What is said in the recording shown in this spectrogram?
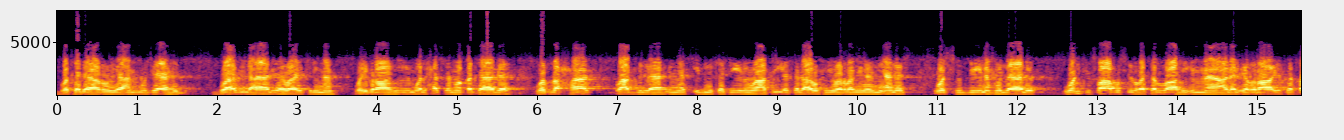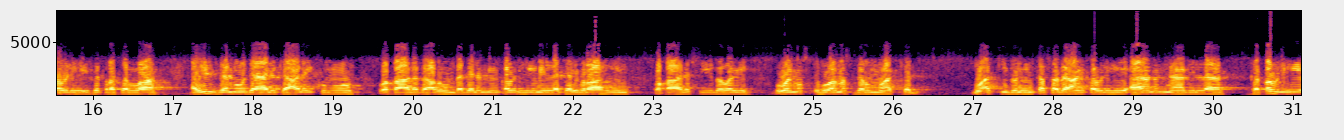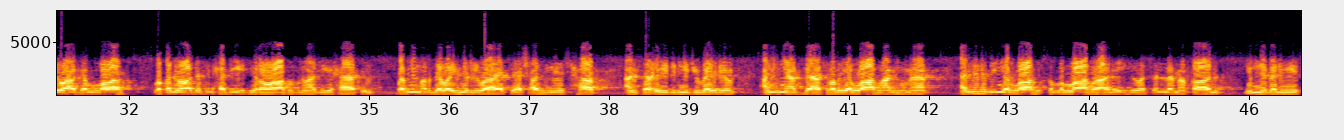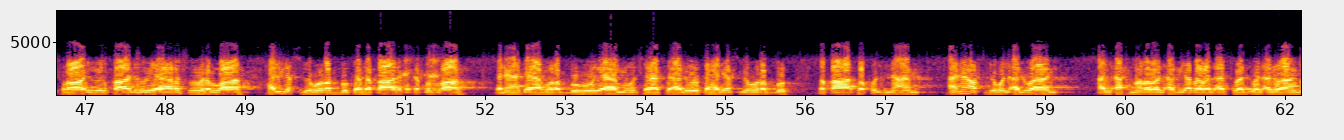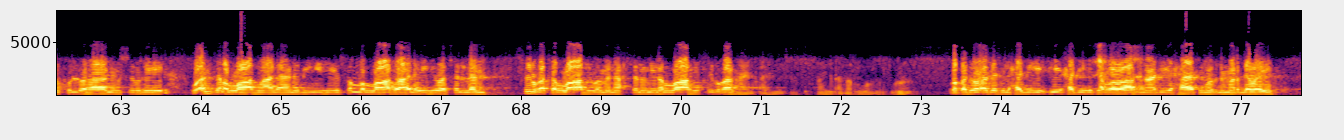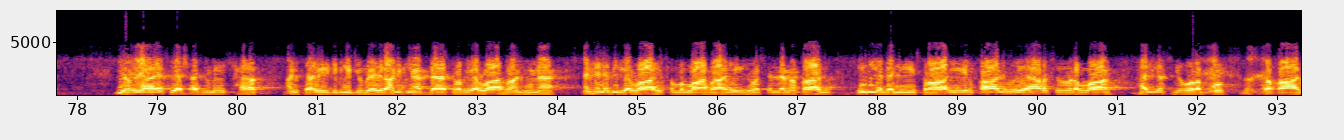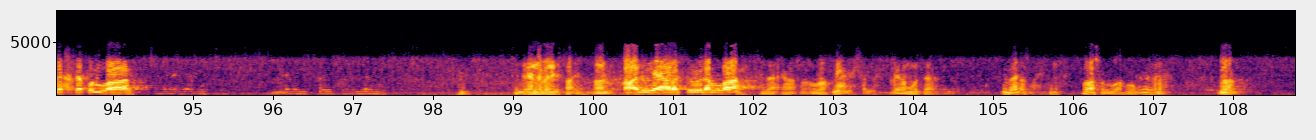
وكذا روي عن مجاهد. وابي العالية وعكرمة وإبراهيم والحسن وقتادة والضحاك وعبد الله بن كثير وعطية العوفي والربيع بن أنس والسدي نحو ذلك. وانتصاب صبغة الله إما على الإغراء كقوله فطرة الله. أي الزموا ذلك عليكموه. وقال بعضهم بدلا من قوله ملة إبراهيم. وقال سيبويه هو هو مصدر مؤكد. مؤكد انتصب عن قوله آمنا بالله. كقوله وعد الله وقد ورد في الحديث رواه ابن أبي حاتم وابن مردويه من رواية أشعث بن إسحاق عن سعيد بن جبير عن ابن عباس رضي الله عنهما أن نبي الله صلى الله عليه وسلم قال إن بني إسرائيل قالوا يا رسول الله هل يصبغ ربك؟ فقال اتقوا الله. فناداه ربه يا موسى سألوك هل يصبغ ربك؟ فقال فقل نعم أنا أصبغ الألوان الأحمر والأبيض والأسود والألوان كلها من صبغي وأنزل الله على نبيه صلى الله عليه وسلم صبغة الله ومن أحسن من الله صبغة وقد ورد في الحديث في حديث رواه ابن أبي حاتم وابن مردويه من رواية أشعث بن إسحاق عن سعيد بن جبير عن ابن عباس رضي الله عنهما أن نبي الله صلى الله عليه وسلم قال إن بني إسرائيل قالوا يا رسول الله هل يصبغ ربك؟ فقال اتقوا الله. لأن بني إسرائيل قالوا قالوا يا رسول الله. لا يا رسول الله. نعم الله. يا موسى. ما يصلح ورسول الله. نعم.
